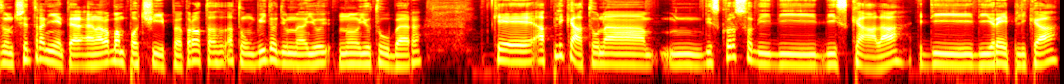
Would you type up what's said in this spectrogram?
non c'entra niente, è una roba un po' cheap, però ho trovato un video di un uno youtuber che ha applicato un discorso di, di- di scala e di, di replica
